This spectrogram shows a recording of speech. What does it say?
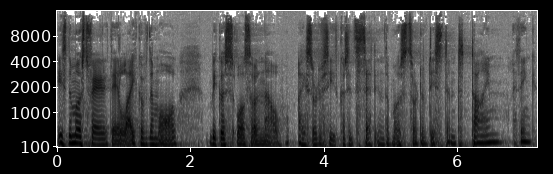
is the most fairy tale like of them all, because also now I sort of see it because it's set in the most sort of distant time, I think.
